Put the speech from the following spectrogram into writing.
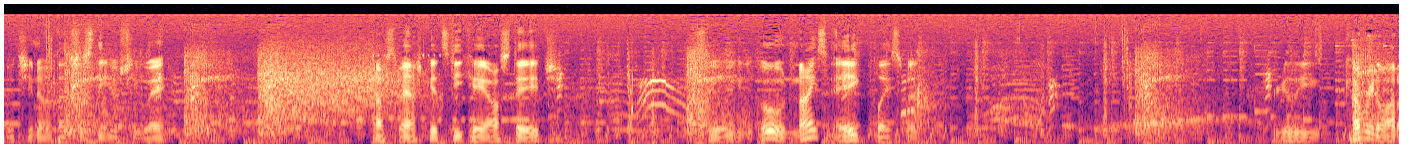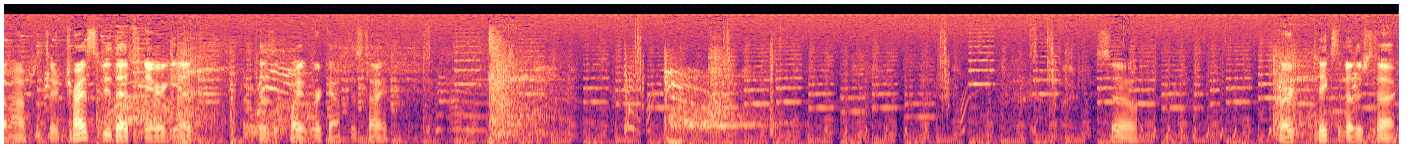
But, you know, that's just the Yoshi way. Up smash gets DK off stage. see what we can do. Oh, nice egg placement. Really covering a lot of options there. Tries to do that nair again. Doesn't quite work out this time. So, Bark takes another stock.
